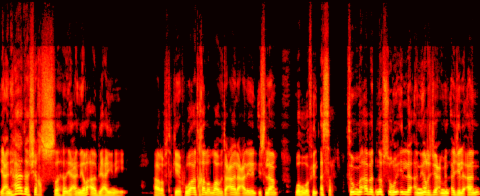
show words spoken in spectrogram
يعني هذا شخص يعني رأى بعينه عرفت كيف؟ وأدخل الله تعالى عليه الإسلام وهو في الأسر. ثم أبت نفسه إلا أن يرجع من أجل أن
